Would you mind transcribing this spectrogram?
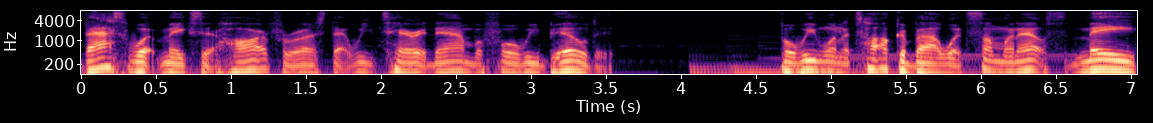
that's what makes it hard for us that we tear it down before we build it. But we want to talk about what someone else may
